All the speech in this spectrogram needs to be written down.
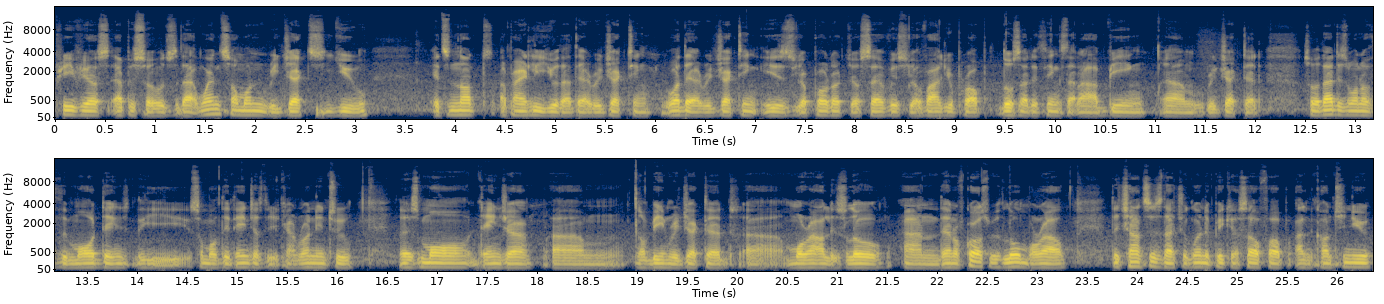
previous episodes that when someone rejects you it's not apparently you that they're rejecting. What they are rejecting is your product, your service, your value prop. Those are the things that are being um, rejected. So that is one of the more danger, the some of the dangers that you can run into. There's more danger um, of being rejected. Uh, morale is low, and then of course with low morale, the chances that you're going to pick yourself up and continue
